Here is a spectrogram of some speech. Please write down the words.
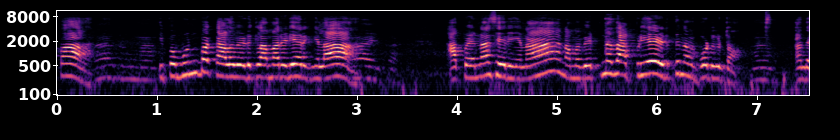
அப்பா இப்போ முன்பக்க அளவு எடுக்கலாமா? ரெடியாக இருக்கீங்களா? அப்போ என்ன செய்றீங்கன்னா நம்ம வெட்டினதை அப்படியே எடுத்து நம்ம போட்டுக்கிட்டோம். அந்த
